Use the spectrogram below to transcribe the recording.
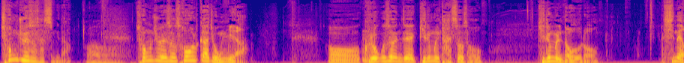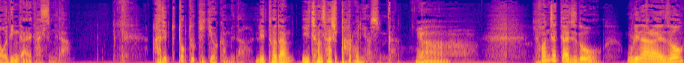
청주에서 샀습니다. 어, 청주에서 서울까지 옵니다. 어, 그러고서 이제 기름을 다 써서 기름을 넣으러 시내 어딘가에 갔습니다. 아직도 똑똑히 기억합니다. 리터당 2,048원이었습니다. 야, 현재까지도 우리나라에서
